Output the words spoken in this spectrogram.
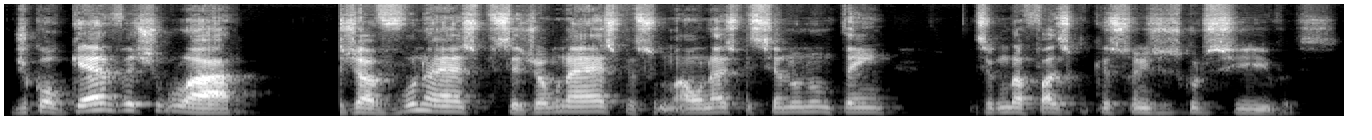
de qualquer vestibular, seja VUNESP, seja Unesp, a Unesp esse ano não tem segunda fase com questões discursivas.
